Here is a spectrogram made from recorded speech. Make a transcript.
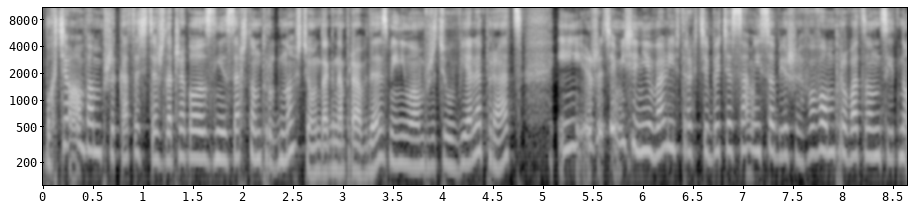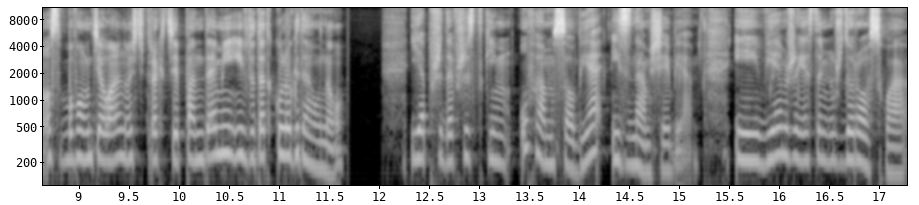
Bo chciałam Wam przekazać też, dlaczego z nieznaczną trudnością tak naprawdę zmieniłam w życiu wiele prac i życie mi się nie wali w trakcie bycia sami sobie szefową, prowadząc jednoosobową działalność w trakcie pandemii i w dodatku lockdownu. Ja przede wszystkim ufam sobie i znam siebie. I wiem, że jestem już dorosła,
